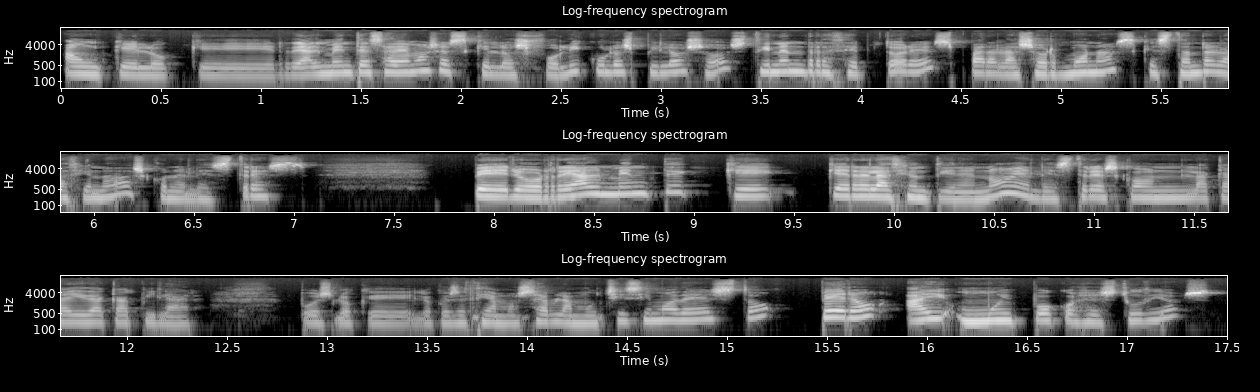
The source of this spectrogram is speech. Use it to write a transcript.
aunque lo que realmente sabemos es que los folículos pilosos tienen receptores para las hormonas que están relacionadas con el estrés. Pero realmente, ¿qué, qué relación tiene ¿no? el estrés con la caída capilar? Pues lo que, lo que os decíamos, se habla muchísimo de esto, pero hay muy pocos estudios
